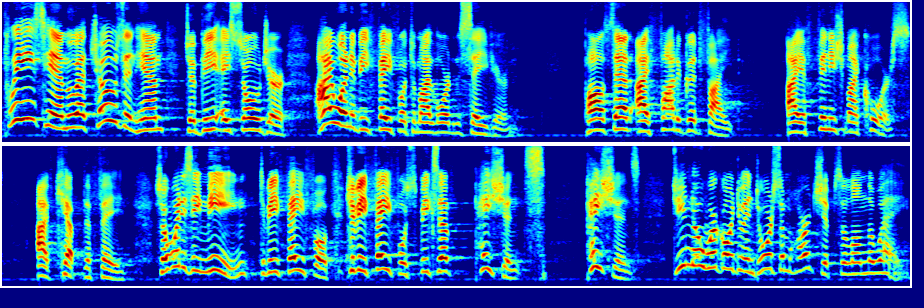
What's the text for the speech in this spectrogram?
please him who hath chosen him to be a soldier. I want to be faithful to my Lord and Savior. Paul said, I fought a good fight. I have finished my course. I've kept the faith. So, what does he mean to be faithful? To be faithful speaks of patience. Patience. Do you know we're going to endure some hardships along the way?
